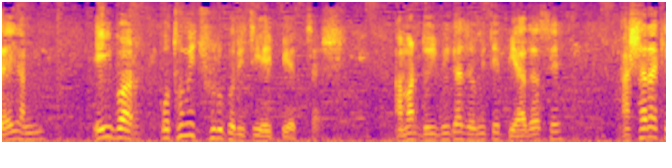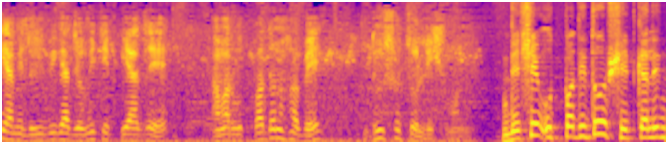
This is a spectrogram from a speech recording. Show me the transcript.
দেয়। আমি এইবার প্রথমেই শুরু করেছি এই পেঁয়াজ চাষ। আমার দুই বিঘা জমিতে পেঁয়াজ আছে। আশা রাখি আমি দুই বিঘা জমিতে পেঁয়াজে আমার উৎপাদন হবে দুইশো চল্লিশ মন। দেশে উৎপাদিত শীতকালীন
